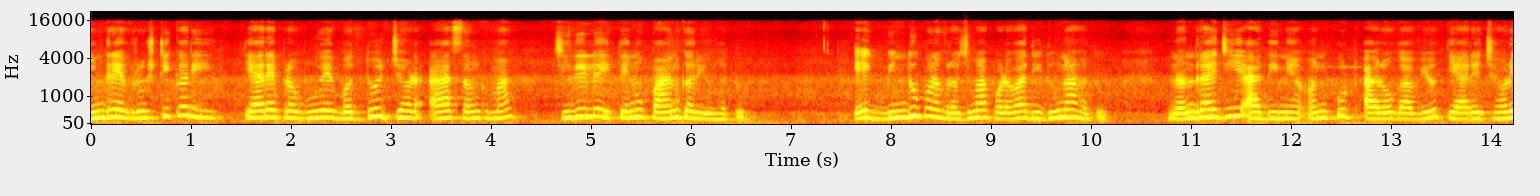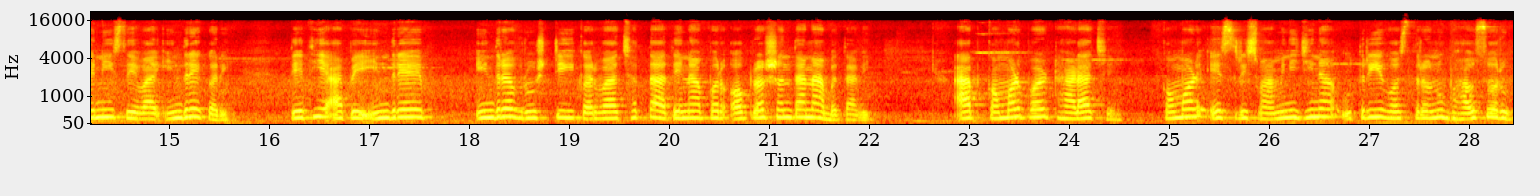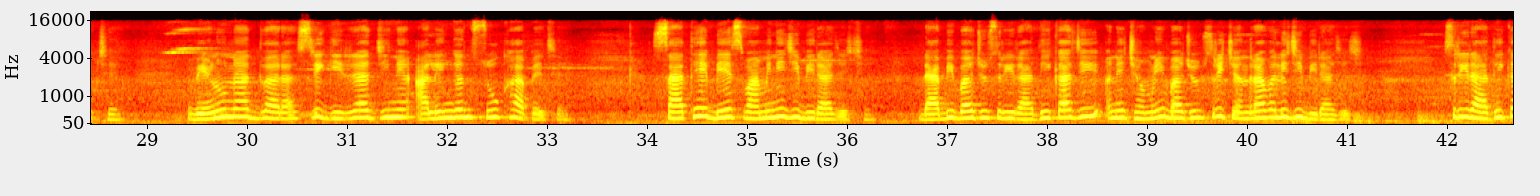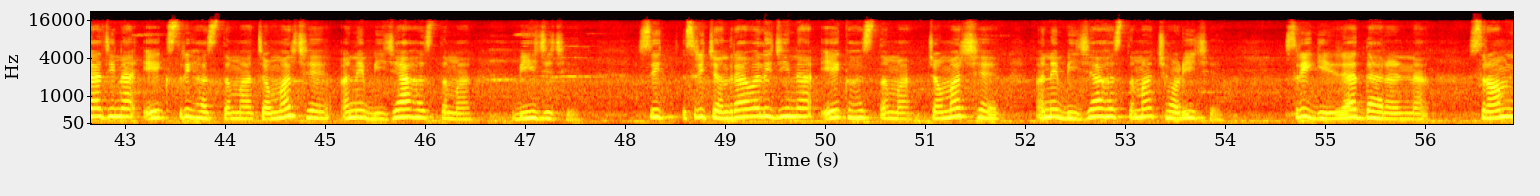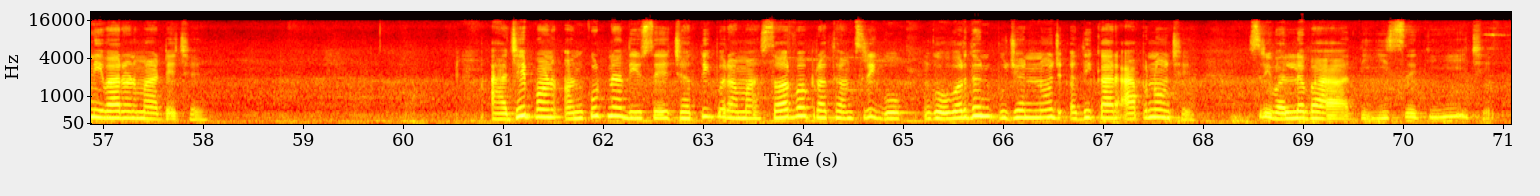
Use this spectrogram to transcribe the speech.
ઇન્દ્રે વૃષ્ટિ કરી ત્યારે પ્રભુએ બધું જ જળ આ શંખમાં ઝીલી લઈ તેનું પાન કર્યું હતું. એક બિંદુ પણ વ્રજમાં પડવા દીધું ના હતું. નંદરાયજી આદિને અન્નકૂટ આરોગ આવ્યો ત્યારે જળની સેવા ઇન્દ્રે કરી. તેથી આપે ઇન્દ્રે ઇન્દ્રવૃષ્ટિ કરવા છતાં તેના પર અપ્રસન્નતા ના બતાવી. આપ કમળ પર ઠાળા છે. કમળ એ શ્રી સ્વામિનીજીના ઉત્તરીય વસ્ત્રનું ભાવ સ્વરૂપ છે. વેણુનાથ દ્વારા શ્રી ગિરિરાજજીને આલિંગન સુખ આપે છે. સાથે બે સ્વામિનીજી બિરાજે છે. ડાબી બાજુ શ્રી રાધિકાજી અને જમણી બાજુ શ્રી ચંદ્રાવલીજી બિરાજે છે. શ્રી રાધિકાજીના એક શ્રી હસ્તમાં ચમર છે અને બીજા હસ્તમાં બીજ છે. શ્રી શ્રી ચંદ્રાવલીજીના એક હસ્તમાં ચમર છે અને બીજા હસ્તમાં છડી છે. શ્રી ગિરિરાજ ધારણના શ્રમ નિવારણ માટે છે. આજે પણ અન્નકૂટના દિવસે જતિપુરામાં સર્વપ્રથમ શ્રી ગો ગોવર્ધન પૂજનનો જ અધિકાર આપનો છે. શ્રી વલ્લભાદીશ કી છે.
